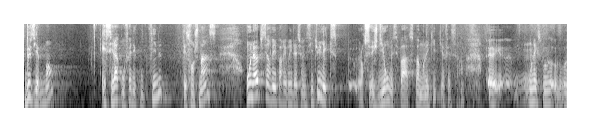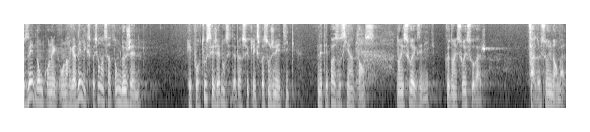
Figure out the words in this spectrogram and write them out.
Deuxièmement, et c'est là qu'on fait des coupes fines, des tranches minces. On a observé par hybridation in situ, alors je dis on, mais ce n'est pas, pas mon équipe qui a fait ça. Hein. Euh, on a donc on a, on a regardé l'expression d'un certain nombre de gènes. Et pour tous ces gènes, on s'est aperçu que l'expression génétique n'était pas aussi intense dans les souris exéniques que dans les souris sauvages. Enfin, dans les souris normales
